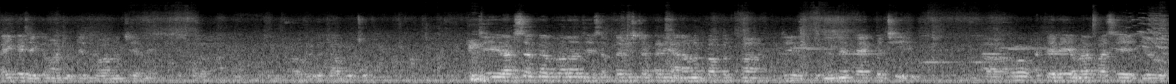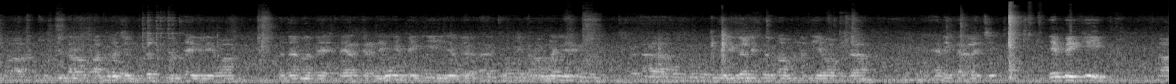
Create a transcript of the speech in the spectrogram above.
કઈ કઈ જગ્યામાં ચૂંટણી થવાનું છે અમે વિગત આપું છું. જે રાજ્ય સરકાર દ્વારા જે સત્તાવીસ ટકાની અનામત બાબતમાં જે નિર્ણય થયા પછી અત્યારે અમારા પાસે જે અ, ચૂંટણી કરવા પાત્ર જે મુદત પૂરી થઈ ગયેલી એવા બધાને અમે તૈયાર કરીને એ પૈકી જે ચૂંટણી કરવા માટે લીગલની કોઈ પ્રોબ્લેમ નથી એવા બધા યાદી કરેલા છે એ પૈકી અ,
